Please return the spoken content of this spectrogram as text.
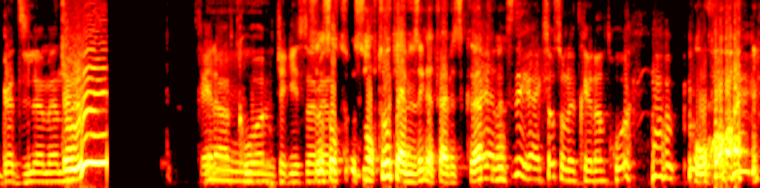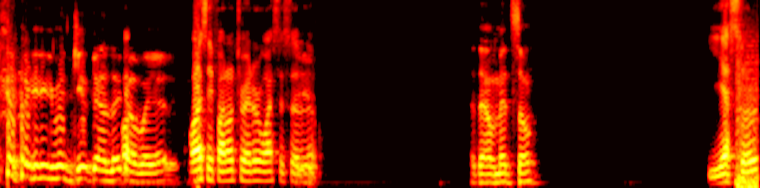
Godzilla man. Trailer Mm. 3, checkez ça. Sur- surtout, surtout avec la musique de Travis Scott. Hey, là. As-tu des réactions sur le trailer 3? Ouais, ouais c'est Final Trailer, ouais, c'est ça. Là. Attends, on mettre du son. Yes, sir.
